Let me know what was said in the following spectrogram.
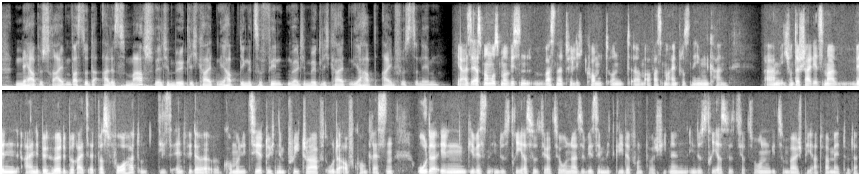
näher beschreiben, was du da alles machst, welche Möglichkeiten ihr habt, Dinge zu finden, welche Möglichkeiten ihr habt, Einfluss zu nehmen? Ja, also erstmal muss man wissen, was natürlich kommt und ähm, auf was man Einfluss nehmen kann. Ähm, ich unterscheide jetzt mal, wenn eine Behörde bereits etwas vorhat und dies entweder kommuniziert durch einen Pre-Draft oder auf Kongressen oder in gewissen Industrieassoziationen. Also wir sind Mitglieder von verschiedenen Industrieassoziationen, wie zum Beispiel Advamed oder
